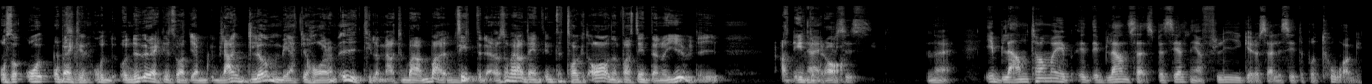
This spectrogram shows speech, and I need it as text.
Och, så, och, och, verkligen, och, och nu är det verkligen så att jag ibland glömmer jag att jag har dem i till och med. Att de bara, bara sitter där och så har jag inte, inte tagit av dem fast det inte är något ljud i. Alltså, det är inte Nej, bra. precis. Nej. Ibland tar man ju, ibland så här, speciellt när jag flyger och så här, eller sitter på tåg,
